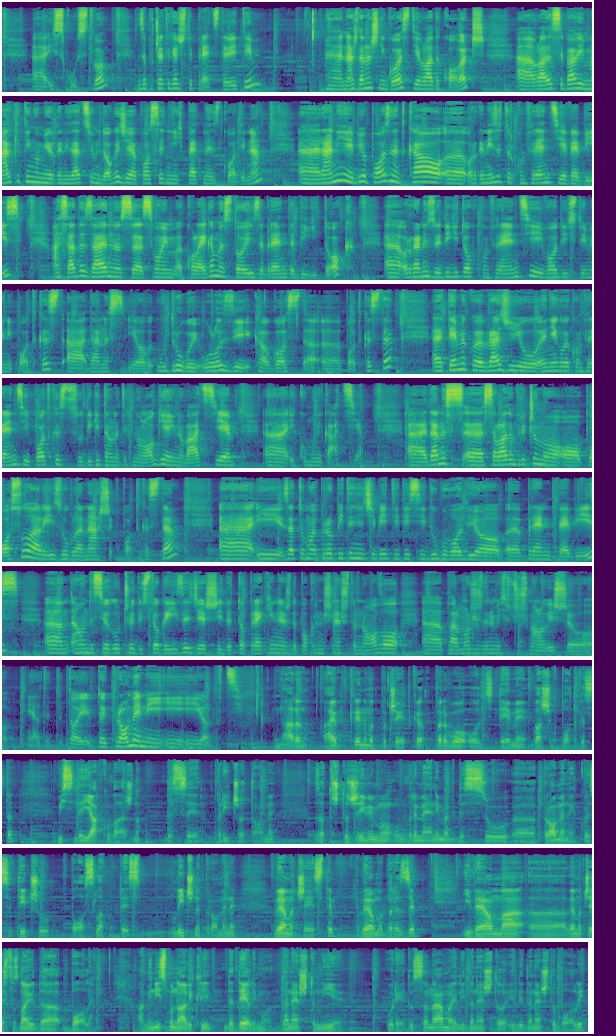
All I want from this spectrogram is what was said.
iskustvo. Za početak ja ću te predstaviti. E, naš današnji gost je Vlada Kovač. E, Vlada se bavi marketingom i organizacijom događaja poslednjih 15 godina. E, ranije je bio poznat kao organizator konferencije WebIz, a sada zajedno sa svojim kolegama stoji iza brenda Digitalk. Organizuje Digitalk konferencije i vodi istoimeni podcast, a danas je u drugoj ulozi kao gosta podcasta. Teme koje obrađuju njegove konferencije i podcast su digitalna tehnologija, inovacije i komunikacija. Danas sa Vladom pričamo o poslu, ali iz ugla našeg podcasta. I zato moje prvo pitanje će biti, ti si dugo vodio brand WebIz, a onda si odlučio da iz toga izađeš i da to prekineš, da pokreneš nešto novo, pa možeš da nam ispričaš malo više o jel te, toj, toj promeni i, i odluci. Naravno. Ajde krenemo od početka. Prvo od teme vašeg podcasta. Mislim da je jako važno da se priča o tome. Uh, zato što živimo u vremenima gde su uh, promene koje se tiču posla, te lične promene, veoma česte, veoma brze i veoma, uh, veoma često znaju da bole. A mi nismo navikli da delimo da nešto nije u redu sa nama ili da nešto, ili da nešto boli.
